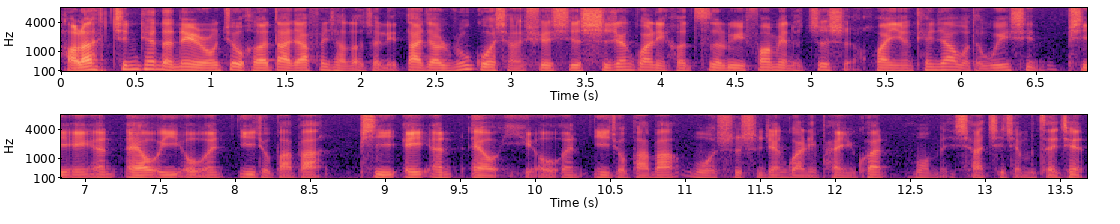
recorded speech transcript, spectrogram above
好了，今天的内容就和大家分享到这里。大家如果想学习时间管理和自律方面的知识，欢迎添加我的微信 p a n l e o n 一九八八 p a n l e o n 一九八八，我是时间管理潘宇宽，我们下期节目再见。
